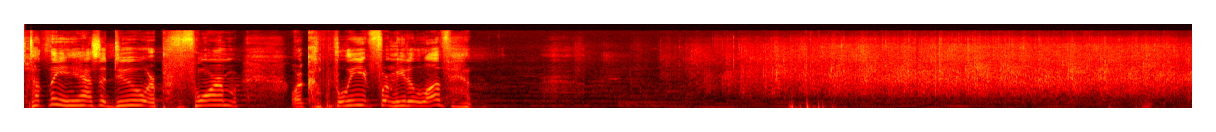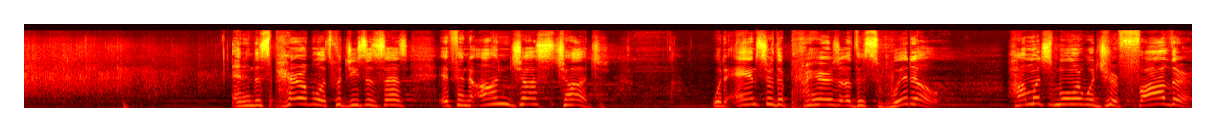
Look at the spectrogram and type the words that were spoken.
There's nothing he has to do or perform or complete for me to love him. And in this parable, it's what Jesus says if an unjust judge would answer the prayers of this widow, how much more would your Father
